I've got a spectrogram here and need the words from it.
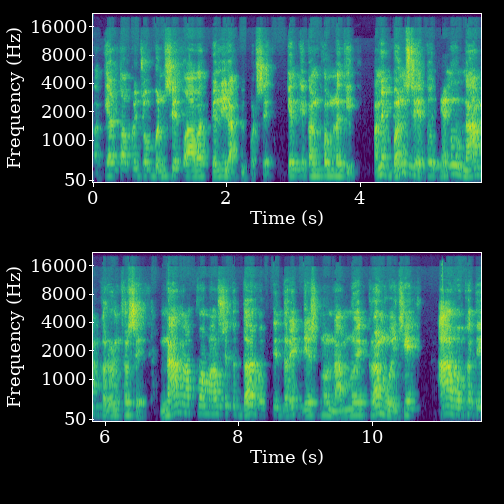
અત્યારે તો આપણે જો બનશે તો આ વાત પહેલી રાખવી પડશે. કેમ કે કન્ફર્મ નથી. અને બનશે તો એનું નામકરણ થશે. નામ આપવામાં આવશે તો દર વખતે દરેક દેશનો નામનો એક ક્રમ હોય છે. આ વખતે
